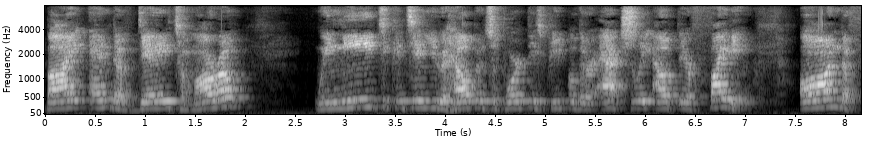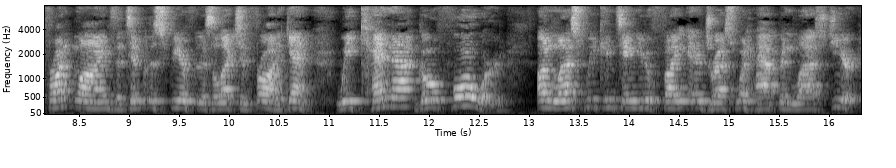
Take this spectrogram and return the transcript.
by end of day tomorrow. We need to continue to help and support these people that are actually out there fighting on the front lines, the tip of the spear for this election fraud. Again, we cannot go forward unless we continue to fight and address what happened last year.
